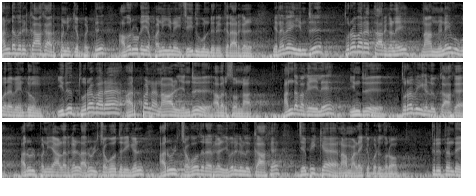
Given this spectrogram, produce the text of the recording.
ஆண்டவருக்காக அர்ப்பணிக்கப்பட்டு அவருடைய பணியினை செய்து கொண்டிருக்கிறார்கள். எனவே இன்று துறவரத்தார்களை நாம் நினைவு கூற வேண்டும். இது துறவர அர்ப்பண நாள் என்று அவர் சொன்னார். அந்த வகையிலே இன்று துறவிகளுக்காக அருள் பணியாளர்கள் அருள் சகோதரிகள் அருள் சகோதரர்கள் இவர்களுக்காக ஜெபிக்க நாம் அழைக்கப்படுகிறோம். திருத்தந்தை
